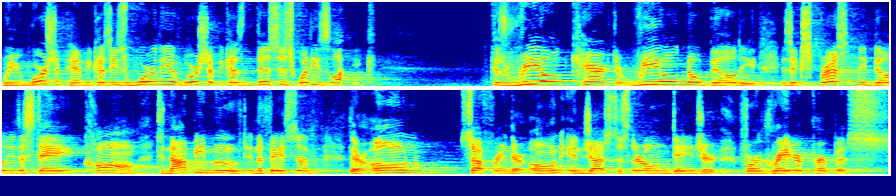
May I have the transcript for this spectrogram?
We worship him because he's worthy of worship, because this is what he's like. Because real character, real nobility is expressed in the ability to stay calm, to not be moved in the face of their own suffering, their own injustice, their own danger for a greater purpose.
